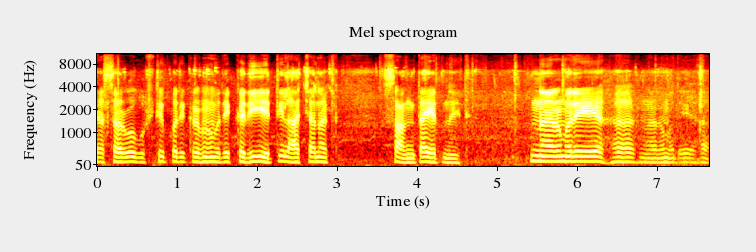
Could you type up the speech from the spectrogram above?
या सर्व गोष्टी परिक्रमेमध्ये कधी येतील अचानक सांगता येत नाहीत. नर्मदे हर नर्मदे हर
